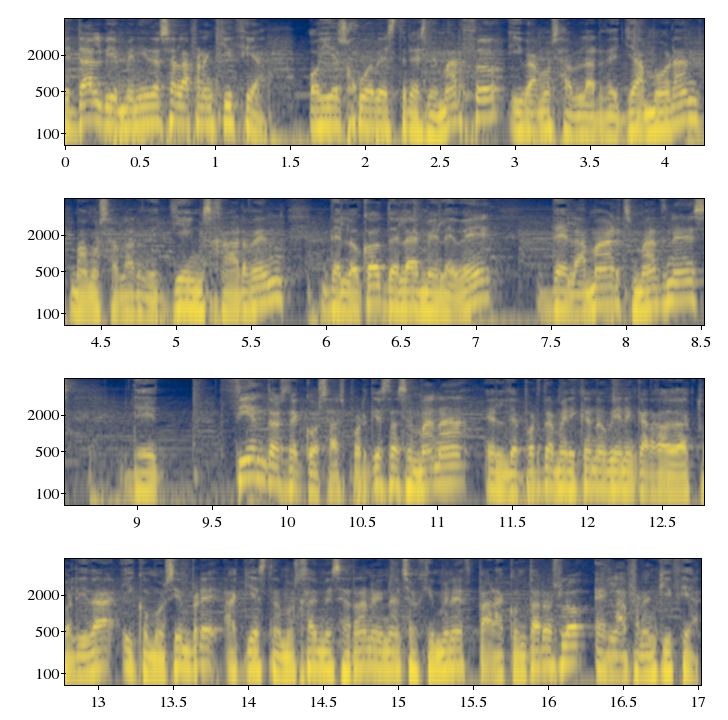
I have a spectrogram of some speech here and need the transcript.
¿Qué tal? Bienvenidos a la franquicia. Hoy es jueves 3 de marzo y vamos a hablar de Jam Morant, vamos a hablar de James Harden, del lockout de la MLB, de la March Madness, de cientos de cosas, porque esta semana el deporte americano viene cargado de actualidad y como siempre aquí estamos Jaime Serrano y Nacho Jiménez para contároslo en la franquicia.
